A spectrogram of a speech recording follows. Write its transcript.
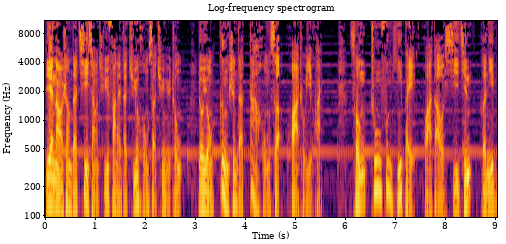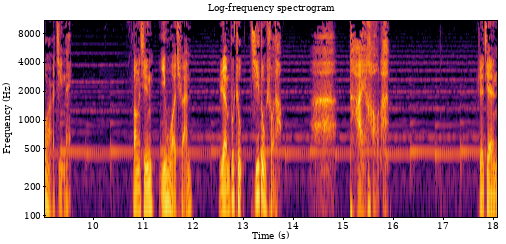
电脑上的气象局发来的橘红色区域中，又用更深的大红色画出一块，从珠峰以北画到锡金和尼泊尔境内。方心一握拳，忍不住激动说道：“啊太好了！”只见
